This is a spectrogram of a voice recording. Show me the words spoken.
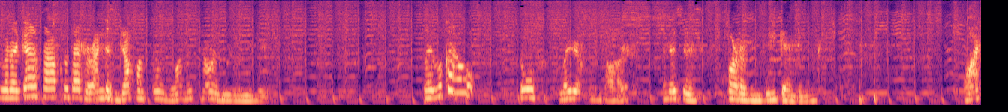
But I guess after that horrendous jump on floor 1, this tower is really easy. Like, look at how those later ones are. And this is part of the weekending. What?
